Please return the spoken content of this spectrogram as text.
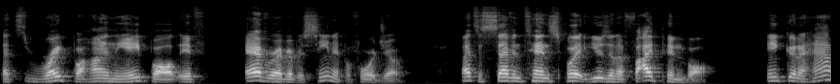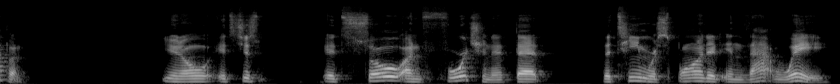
That's right behind the eight ball, if ever I've ever seen it before, Joe. That's a 7-10 split using a five pin ball. Ain't gonna happen you know, it's just it's so unfortunate that the team responded in that way.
